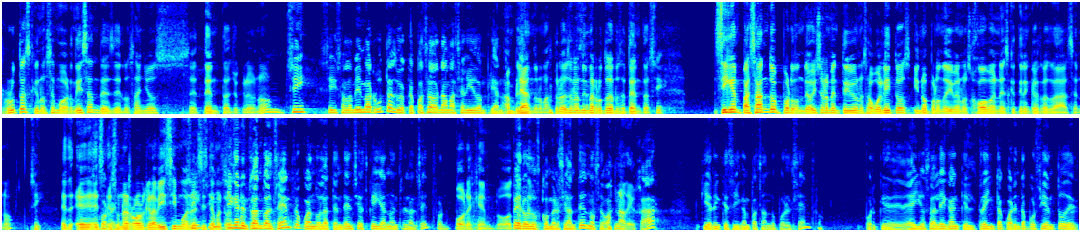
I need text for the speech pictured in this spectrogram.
Rutas que no se modernizan desde los años 70, yo creo, ¿no? Sí, sí, son las mismas rutas, lo que ha pasado nada más se han ido ampliando. Ampliando nomás, pero es las mismas rutas de los 70. Sí. Siguen pasando por donde hoy solamente viven los abuelitos y no por donde viven los jóvenes que tienen que trasladarse, ¿no? Sí. Es, es- es Correcto. un error gravísimo en el sistema sí, de siguen transporte. entrando al centro cuando la tendencia es que ya no entren al centro, ¿no? Por ejemplo. otro Pero tema. los comerciantes no se van a dejar, quieren que sigan pasando por el centro. porque ellos alegan que el 30-40% de,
